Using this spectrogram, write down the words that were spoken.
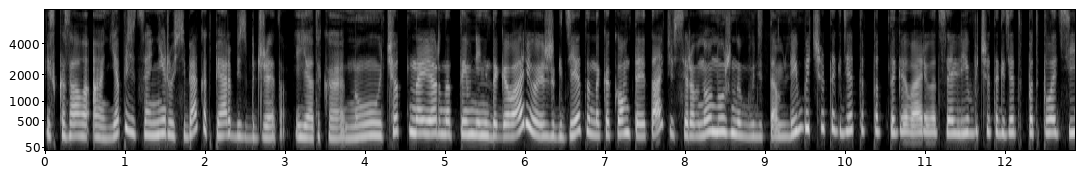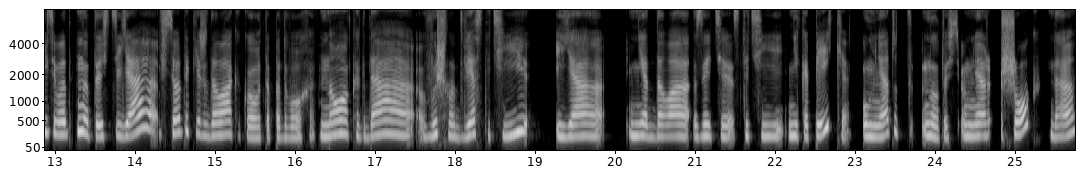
и сказала, Ань, я позиционирую себя как пиар без бюджета. И я такая, ну, что-то, наверное, ты мне не договариваешь, где-то на каком каком-то этапе все равно нужно будет там либо что-то где-то поддоговариваться, либо что-то где-то подплатить. Вот. Ну, то есть я все-таки ждала какого-то подвоха. Но когда вышло две статьи, и я не отдала за эти статьи ни копейки, у меня тут, ну, то есть у меня шок, да,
